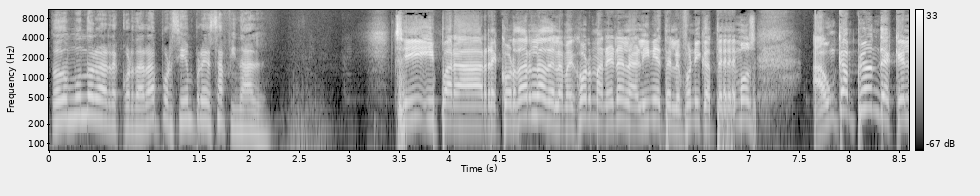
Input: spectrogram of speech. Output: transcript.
todo el mundo la recordará por siempre esa final. Sí, y para recordarla de la mejor manera en la línea telefónica tenemos a un campeón de aquel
